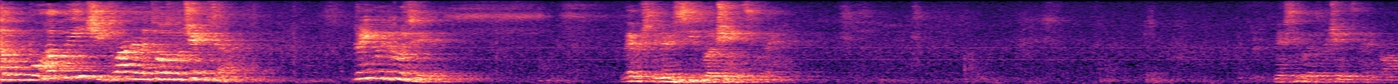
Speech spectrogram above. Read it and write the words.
Але у Бога були інші плани на цього злочинця. Дорогі мої друзі, вибачте, ми всі злочинці були. Ми всі були злочинці перед Богом.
